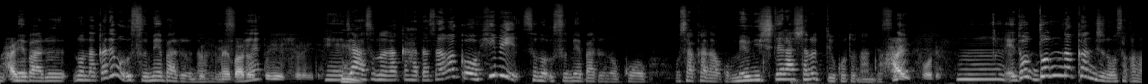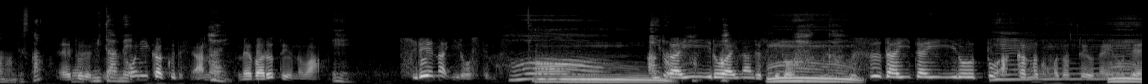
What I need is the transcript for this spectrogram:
はい、メバルの中でも薄メバルなんですね。メバルという種類です。えー、じゃあその中畑さんはこう日々その薄メバルのこうお魚をこう目にしてらっしゃるっていうことなんですね。はい、そうです。うんえどどんな感じのお魚なんですか？えっ、ー、と、ね、見た目。とにかくですねあの、はい、メバルというのは。ええ綺麗な色をしてます。赤い色合いなんですけど、薄橙色と赤が混ざったような色で。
